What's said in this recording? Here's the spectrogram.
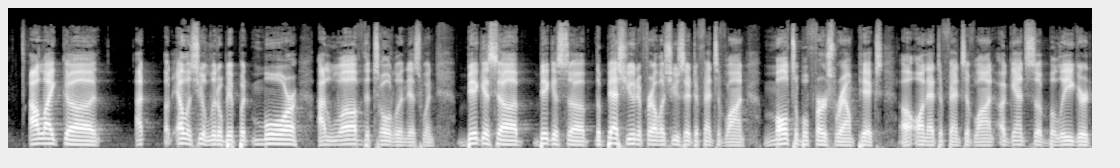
I like uh, LSU a little bit, but more. I love the total in this one. Biggest, uh, biggest, uh, the best unit for LSU is their defensive line. Multiple first round picks uh, on that defensive line against a beleaguered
